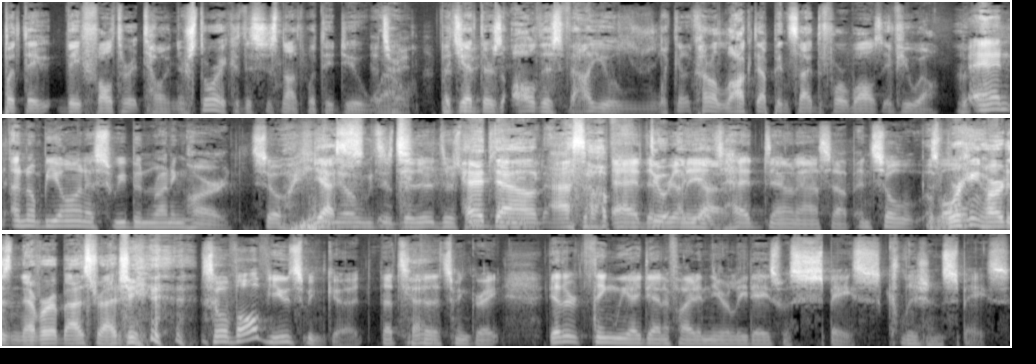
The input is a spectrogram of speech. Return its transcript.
but they they falter at telling their story because it's just not what they do That's well. right. But That's yet right. there's all this value, like, kind of locked up inside the four walls, if you will. And, and I'll be honest, we've been running hard. So Yes, you know, there, there's head down, ass up. Uh, there really yeah. is head down, ass up. And so, working hard is never a bad strategy. so EvolveU's been good. That's Okay. that's been great. The other thing we identified in the early days was space, collision space,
